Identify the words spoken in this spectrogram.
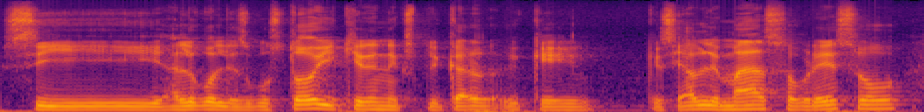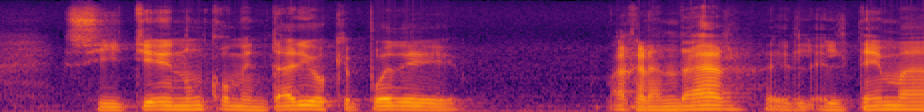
Si algo les gustó y quieren explicar que, que se hable más sobre eso, si tienen un comentario que puede agrandar el, el tema,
